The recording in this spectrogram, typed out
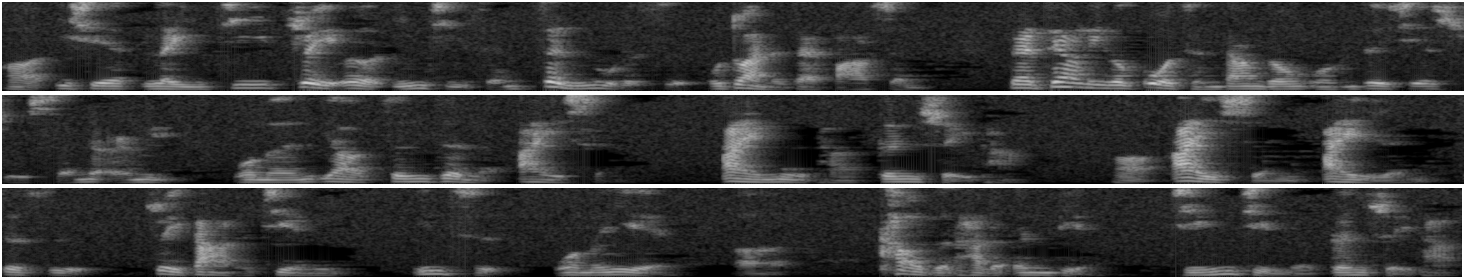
啊，一些累积罪恶引起神震怒的事，不断的在发生。在这样的一个过程当中，我们这些属神的儿女，我们要真正的爱神、爱慕他、跟随他。啊，爱神爱人，这是最大的诫命。因此，我们也呃靠着他的恩典，紧紧的跟随他。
